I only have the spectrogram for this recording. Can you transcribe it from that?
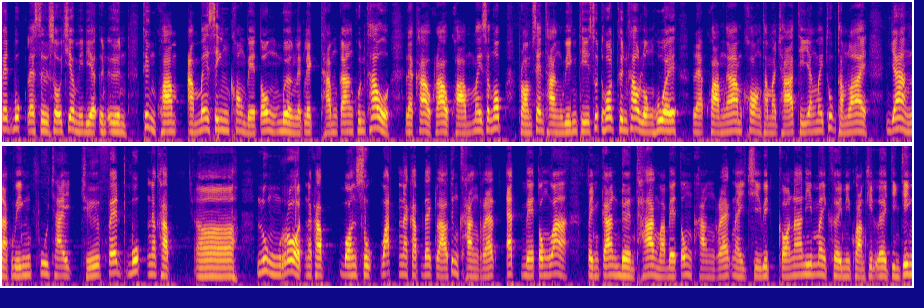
Facebook และสื่อโซเชียลมีเดียอื่นๆ ถึงความ Amazing ของเบตงเมืองเล็กๆทำกลางคุณเข้า และข้าวคราวความไม่สงบ พร้อมเส้นทางวิ่งที่สุดโหดขึ้นเข้าลงห้วย และความงามของธรรมชาติที่ยังไม่ถูกทำลาย ย่างนักวิ่งผู้ใช้ชื่อ Facebook นะครับ ลุงโรดนะครับ บอลสุวัฒน์นะครับ ได้กล่าวถึงครั้งแรกแอดเบตงว่าเป็นการเดินทางมาเบตงครั้งแรกในชีวิตก่อนหน้านี้ไม่เคยมีความคิดเลยจริง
